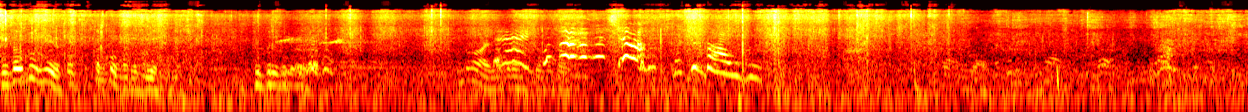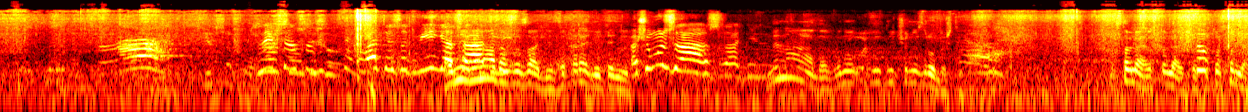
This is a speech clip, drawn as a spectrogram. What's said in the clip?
ти завжди, ні, такого не Ей, куди меча? Накидай їх. Давайте за дві, я Ні, не треба за задній, за передній тяніть. А чому за задні? Не треба, воно тут нічого не зробиш. Ти. Оставляй, оставляй, що тут оставляй.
